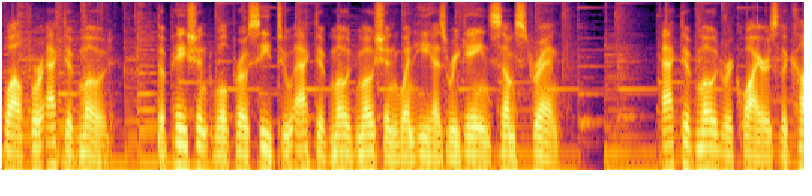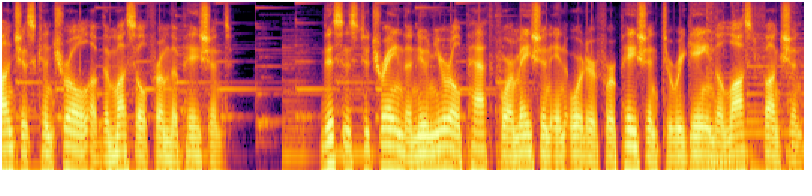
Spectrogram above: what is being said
While for active mode, the patient will proceed to active mode motion when he has regained some strength. Active mode requires the conscious control of the muscle from the patient. This is to train the new neural path formation in order for patient to regain the lost function.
